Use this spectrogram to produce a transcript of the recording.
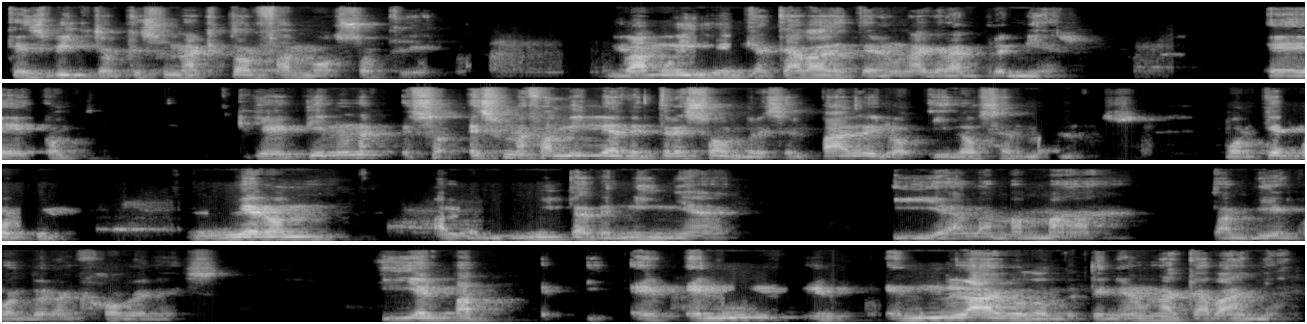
que es Víctor, que es un actor famoso que va muy bien, que acaba de tener una gran premier. Eh, con, que tiene una, es una familia de tres hombres, el padre y, lo, y dos hermanos. ¿Por qué? Porque perdieron a la niñita de niña y a la mamá también cuando eran jóvenes y el en un, en un lago donde tenían una cabaña.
